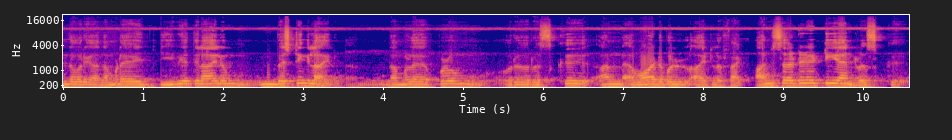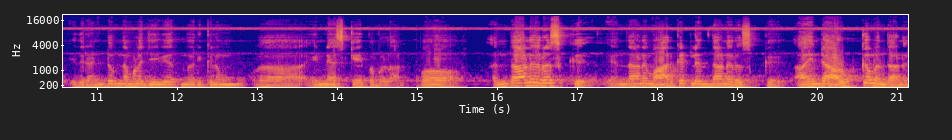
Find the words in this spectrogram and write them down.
എന്താ പറയുക നമ്മുടെ ജീവിതത്തിലായാലും ഇൻവെസ്റ്റിങ്ങിലായാലും നമ്മൾ എപ്പോഴും ഒരു റിസ്ക് അൺഅവോയ്ഡബിൾ ആയിട്ടുള്ള ഫാക്ട് അൺസർട്ടനിറ്റി ആൻഡ് റിസ്ക് ഇത് രണ്ടും നമ്മളെ ജീവിതത്തിൽ നിന്ന് ഒരിക്കലും ഇൻഎസ്കേപ്പബിൾ ആണ്. അപ്പോൾ എന്താണ് റിസ്ക്? എന്താണ് മാർക്കറ്റിൽ എന്താണ് റിസ്ക്? അതിന്റെ ഔട്ട്കം എന്താണ്?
